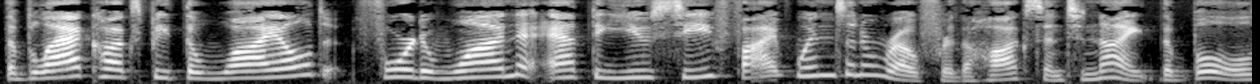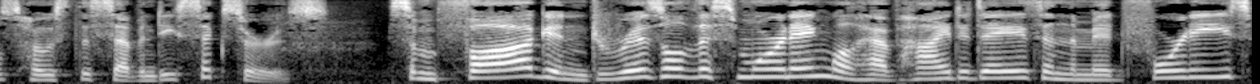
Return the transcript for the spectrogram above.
The Blackhawks beat the Wild 4 to 1 at the UC, 5 wins in a row for the Hawks and tonight the Bulls host the 76ers. Some fog and drizzle this morning. We'll have high todays in the mid 40s.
